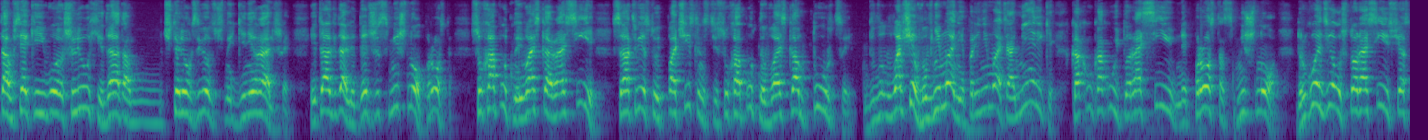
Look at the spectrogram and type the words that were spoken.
там всякие его шлюхи, да, там четырехзвездочной генеральши и так далее. Да это же смешно просто. Сухопутные войска России соответствуют по численности сухопутным войскам Турции. Вообще во внимание принимать Америки как какую-то Россию просто смешно. Другое дело, что Россия сейчас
